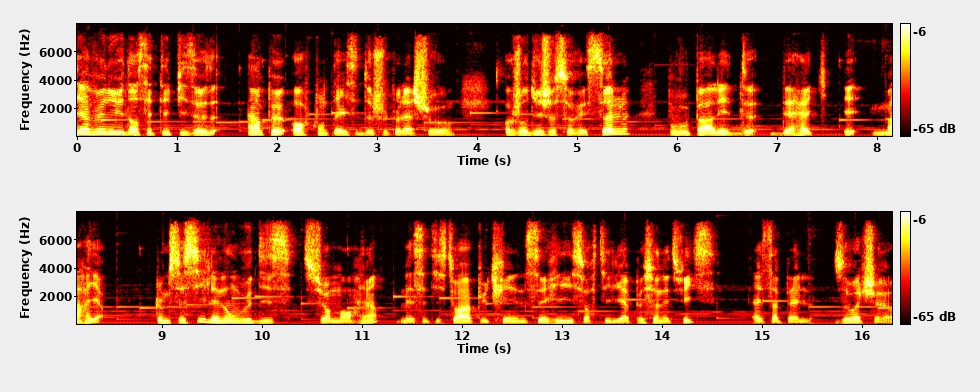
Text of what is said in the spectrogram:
Bienvenue dans cet épisode un peu hors contexte de Chocolat Chaud. Aujourd'hui, je serai seul pour vous parler de Derek et Maria. Comme ceci, les noms vous disent sûrement rien, mais cette histoire a pu créer une série sortie il y a peu sur Netflix. Elle s'appelle The Watcher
